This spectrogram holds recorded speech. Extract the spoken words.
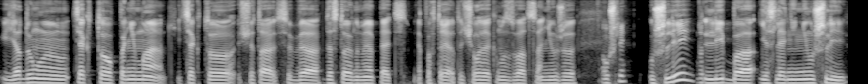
Я думаю, те, кто понимают, и те, кто считают себя достойными опять, я повторяю, это человеком называться, они уже Ушли? ушли, Да. либо, если они не ушли,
